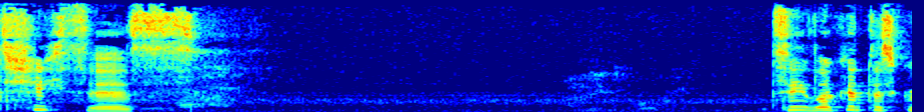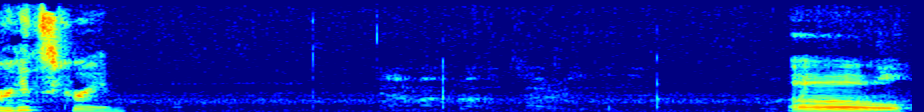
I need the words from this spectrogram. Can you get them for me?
Jesus. See, look at this green screen. oh.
